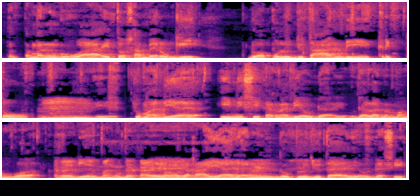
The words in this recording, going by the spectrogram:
te- teman gua itu sampai rugi 20 jutaan di kripto. Hmm. Iya. Cuma dia ini sih karena dia udah ya udahlah memang gua Karena dia emang udah kaya. emang ya. udah kaya dan 20 juta ya udah sih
